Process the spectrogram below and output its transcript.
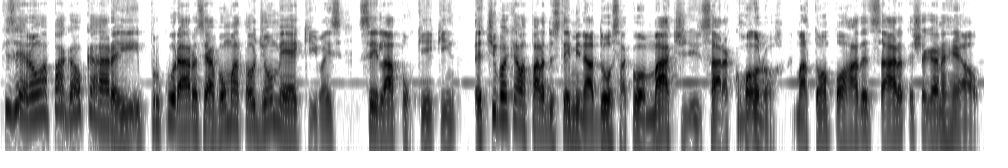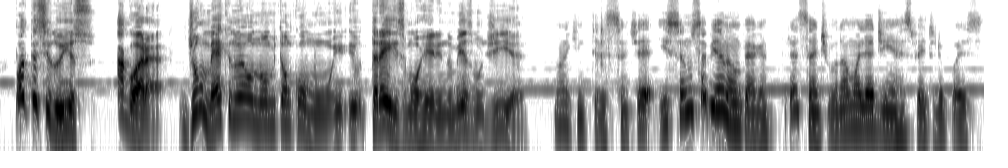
quiseram apagar o cara e procuraram assim, ah, vamos matar o John Mack, mas sei lá por quê, quem... é tipo aquela parada do exterminador, sacou? Mate Sarah Connor, matou uma porrada de Sarah até chegar na real. Pode ter sido isso. Agora, John Mack não é um nome tão comum. E, e três morrerem no mesmo dia, Olha que interessante. É, isso eu não sabia não, pega. Interessante, vou dar uma olhadinha a respeito depois.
